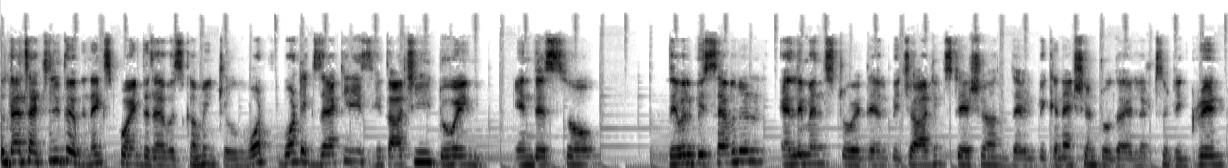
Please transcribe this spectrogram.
So that's actually the next point that I was coming to. What what exactly is Hitachi doing in this? So there will be several elements to it. There will be charging stations, there will be connection to the electricity grid.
